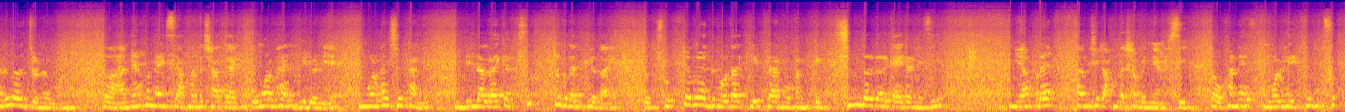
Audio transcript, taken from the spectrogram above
হ্যালো জনগণ তো আমি এখন আইছি আপনাদের সাথে একটা উমর ভাইয়ের ভিডিও নিয়ে। উমর ভাই সেখানে বিল্লাল ভাইকে ছোট্ট করে ধুয়ে দেয়। তো ছোট্ট করে ধুয়ে দেওয়ার ক্লিপটা আমি ওখান থেকে সুন্দর করে কাইটা নিয়েছি নেওয়ার পরে আমি সেটা আপনাদের সামনে নিয়ে আসছি। তো ওখানে উমর ভাই খুব ছোট্ট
